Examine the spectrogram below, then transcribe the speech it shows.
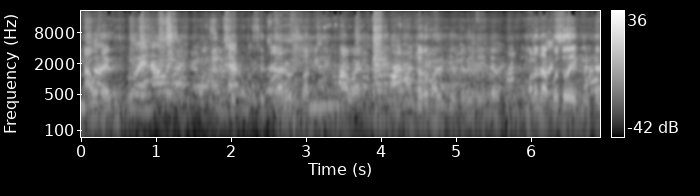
नावच आहे? सिद्धारूढ. स्वामी म्हणून नाव आहे. हजारो भाविक जेवतात. इथं. तुम्हाला दाखवतो एक मिनटं.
